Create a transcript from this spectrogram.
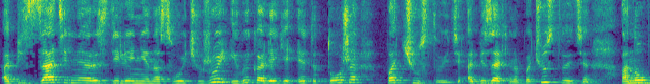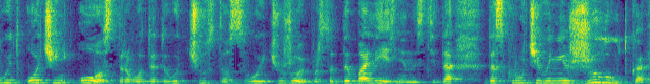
Обязательное разделение на свой-чужой, и вы, коллеги, это тоже почувствуете, обязательно почувствуете, оно будет очень остро, вот это вот чувство свой-чужой, просто до болезненности, до, до скручивания желудка,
